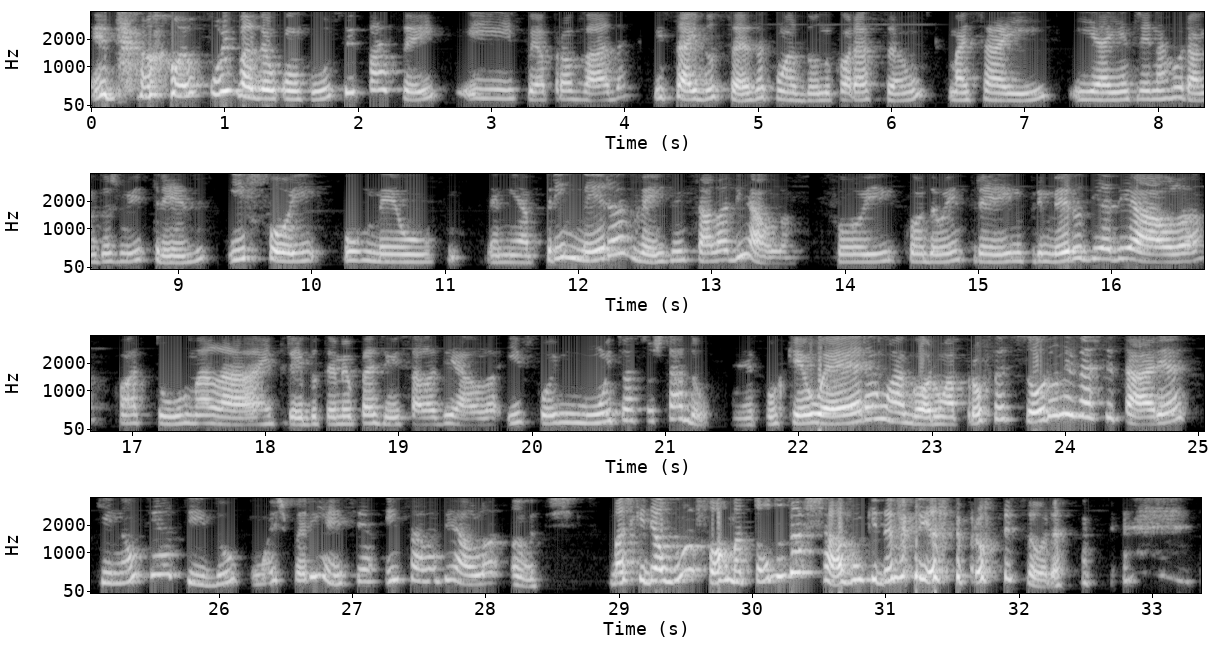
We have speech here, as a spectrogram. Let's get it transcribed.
então eu fui fazer o concurso e passei e fui aprovada e saí do César com a dor no coração, mas saí e aí entrei na Rural em 2013 e foi o meu a minha primeira vez em sala de aula foi quando eu entrei no primeiro dia de aula com a turma lá, entrei, botei meu pezinho em sala de aula e foi muito assustador, né? porque eu era agora uma professora universitária que não tinha tido uma experiência em sala de aula antes mas que de alguma forma todos achavam que deveria ser professora.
